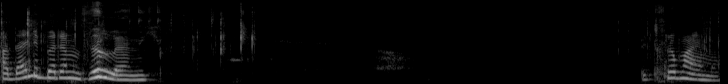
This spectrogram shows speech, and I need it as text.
А далі беремо зелений. Відкриваємо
